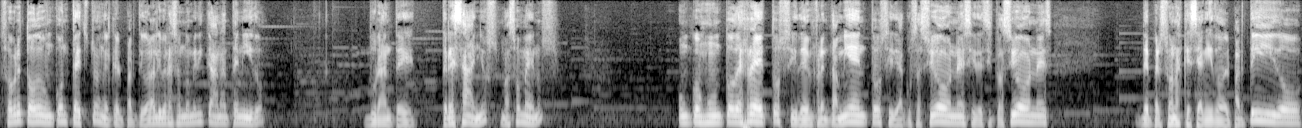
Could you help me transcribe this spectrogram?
Sobre todo en un contexto en el que el Partido de la Liberación Dominicana ha tenido durante tres años, más o menos, un conjunto de retos y de enfrentamientos y de acusaciones y de situaciones de personas que se han ido del partido,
